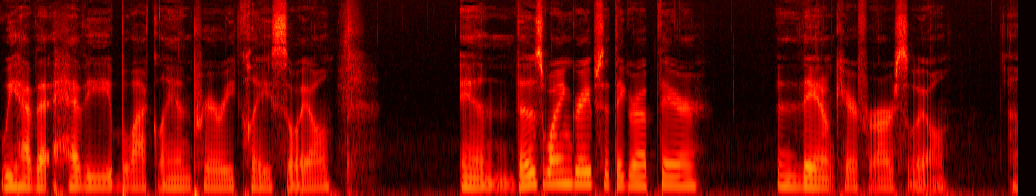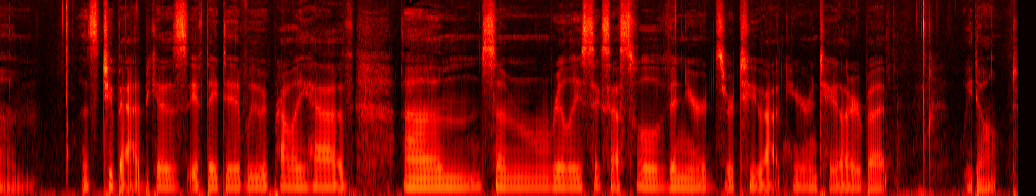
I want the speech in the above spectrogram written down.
we have that heavy blackland prairie clay soil. And those wine grapes that they grow up there, they don't care for our soil. Um, that's too bad because if they did, we would probably have um, some really successful vineyards or two out here in Taylor, but we don't.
